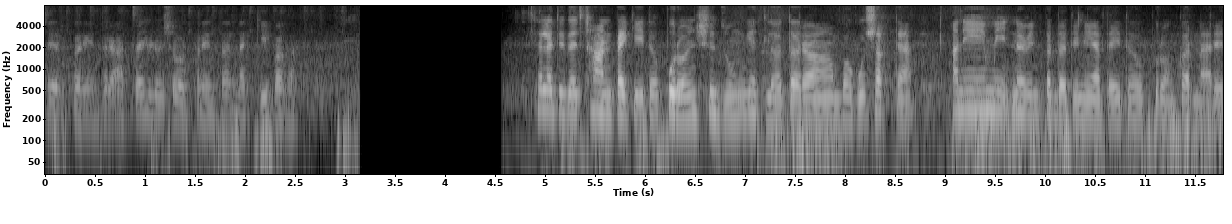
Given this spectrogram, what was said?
शेअर करेन. तर आजचा व्हिडिओ शेवटपर्यंत नक्की बघा. चला तिथं छानपैकी इथं पुरण शिजवून घेतलं तर बघू शकता. आणि मी नवीन पद्धतीने आता इथं पुरण करणार आहे.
